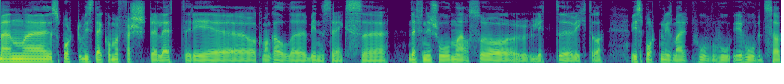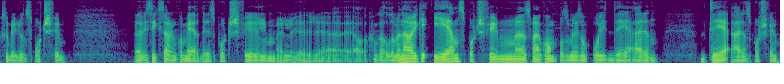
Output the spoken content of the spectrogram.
Men uh, sport, hvis det kommer først eller etter i uh, hva kan man kalle det, bindestreksdefinisjonen, er også litt viktig, da. Hvis sporten liksom er hov, ho, i hovedsak, så blir det jo en sportsfilm. Eh, Hvis ikke så er det en komediesportsfilm, eller eh, ja, hva kan man kalle det. Men jeg har ikke én sportsfilm eh, som jeg kom på som liksom Oi, det er en, det er en sportsfilm.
